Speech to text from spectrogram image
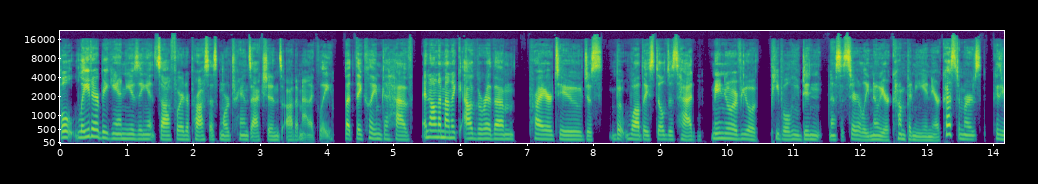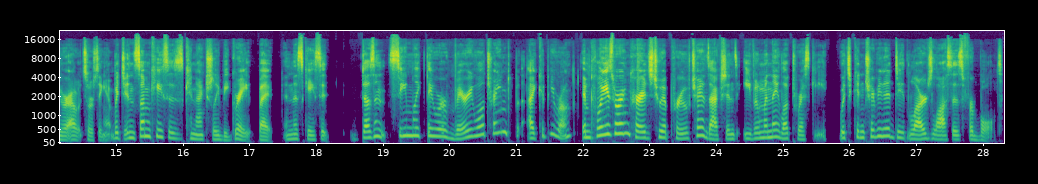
Bolt later began using its software to process more transactions automatically, but they claimed to have an automatic algorithm prior to just, but while they still just had mm-hmm. manual review of people who didn't necessarily know your company and your customers because you were outsourcing it, which in some cases can actually be great. But in this case, it doesn't seem like they were very well trained, but I could be wrong. Employees were encouraged to approve transactions even when they looked risky, which contributed to large losses for Bolt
